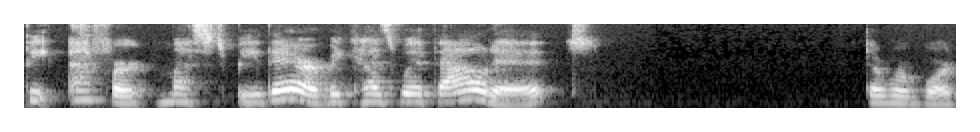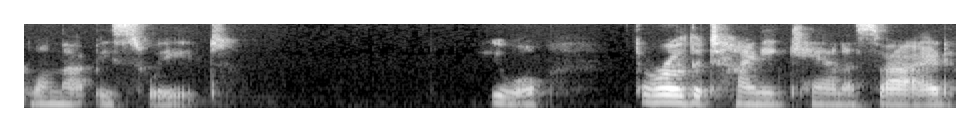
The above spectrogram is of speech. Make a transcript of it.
the effort must be there because without it, the reward will not be sweet. you will throw the tiny can aside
